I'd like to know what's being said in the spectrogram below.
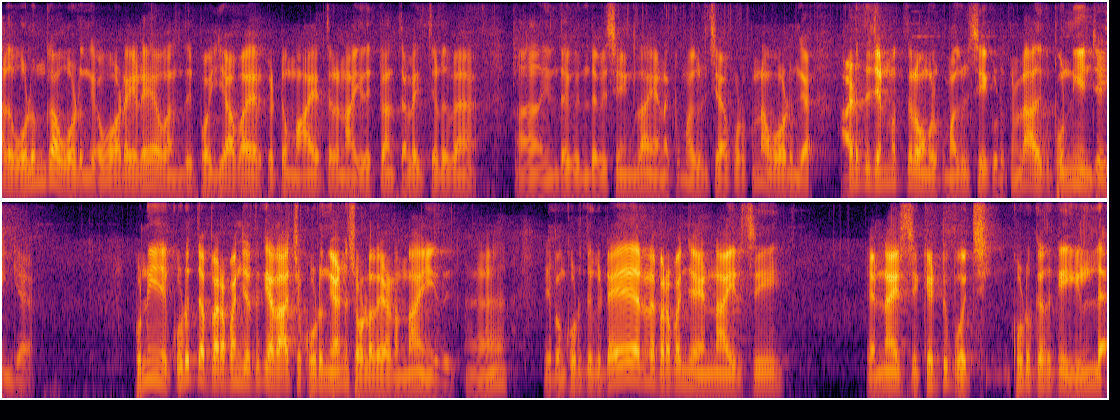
அதை ஒழுங்காக ஓடுங்க. ஓடையிலே வந்து பொய்யாவாக இருக்கட்டும் மாயத்தில் நான் இதுக்கு தான் தலை தெழுவேன். இந்த இந்த விஷயங்கள் தான் எனக்கு மகிழ்ச்சியாக கொடுக்குன்னா ஓடுங்க. அடுத்த ஜென்மத்தில் உங்களுக்கு மகிழ்ச்சியை கொடுக்கணும்ல அதுக்கு புண்ணியம் செய்யுங்க. புண்ணியம் கொடுத்த பிரபஞ்சத்துக்கு ஏதாச்சும் கொடுங்கன்னு சொல்லத இடம் தான் இது. இப்போ கொடுத்துக்கிட்டே இருந்த பிரபஞ்சம் என்ன ஆயிடுச்சு? என்ன ஆயிடுச்சு? கெட்டு போச்சு. கொடுக்கறதுக்கு இல்லை.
